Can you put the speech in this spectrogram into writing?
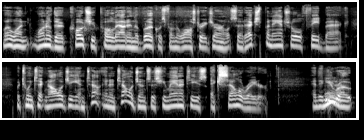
Well, one, one of the quotes you pulled out in the book was from the Wall Street Journal. It said, Exponential feedback between technology and, te- and intelligence is humanity's accelerator. And then you mm. wrote,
